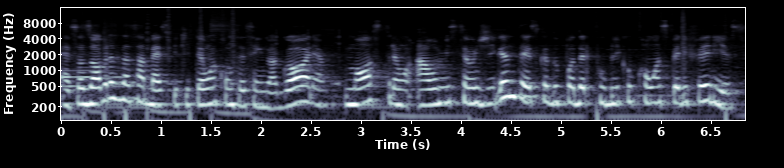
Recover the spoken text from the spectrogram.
Essas obras da Sabesp que estão acontecendo agora mostram a omissão gigantesca do poder público com as periferias.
